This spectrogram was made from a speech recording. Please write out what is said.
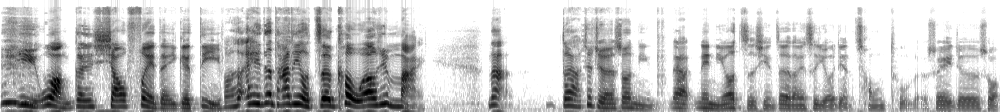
欲望跟消费的一个地方？说，哎、那哪里有折扣，我要去买。那对啊，就觉得说你那那你要执行这个东西是有点冲突的，所以就是说，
